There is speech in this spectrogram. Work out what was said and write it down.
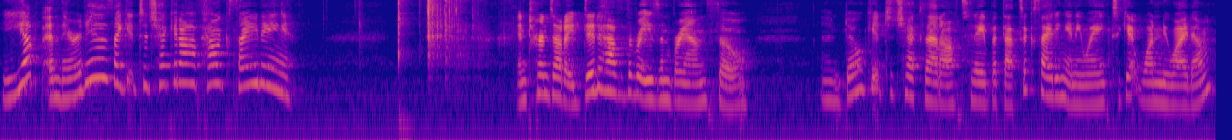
Yep, and there it is. I get to check it off. How exciting. And turns out I did have the Raisin Bran, so I don't get to check that off today, but that's exciting anyway to get one new item.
